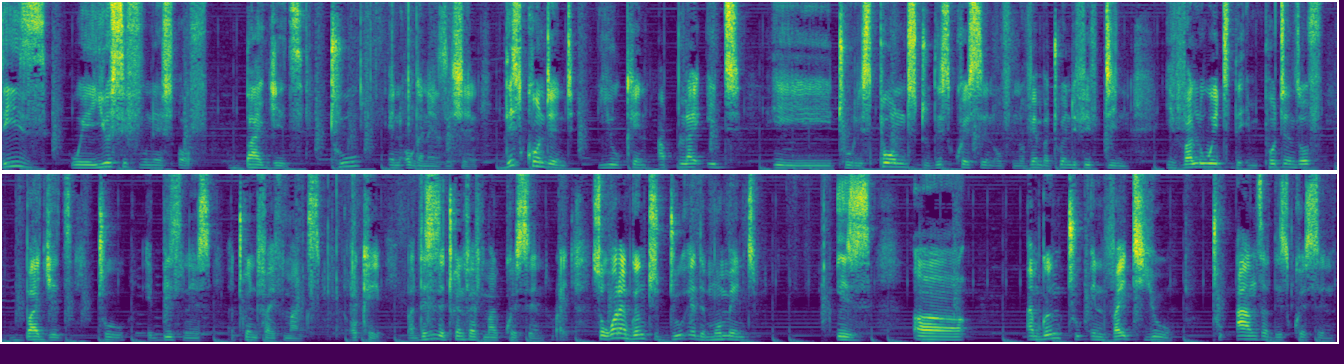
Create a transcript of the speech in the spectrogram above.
these were usefulness of budgets to an organization. This content you can apply it uh, to respond to this question of November 2015. Evaluate the importance of budgets to a business at 25 marks. Okay, but this is a 25 mark question, right? So, what I'm going to do at the moment is uh, I'm going to invite you to answer this question.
